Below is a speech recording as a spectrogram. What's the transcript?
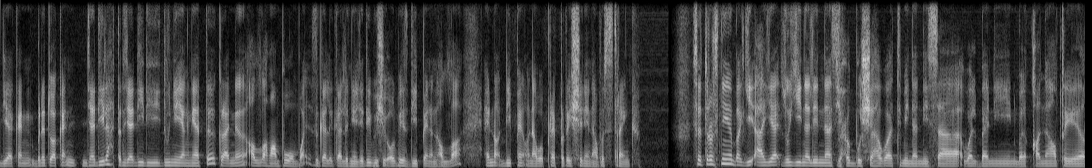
dia akan benda tu akan jadilah terjadi di dunia yang nyata kerana Allah mampu membuat segala-galanya. Jadi we should always depend on Allah and not depend on our preparation and our strength Seterusnya bagi ayat zuyina linnasi hubbus syahawati minan nisa wal banin wal qanatir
